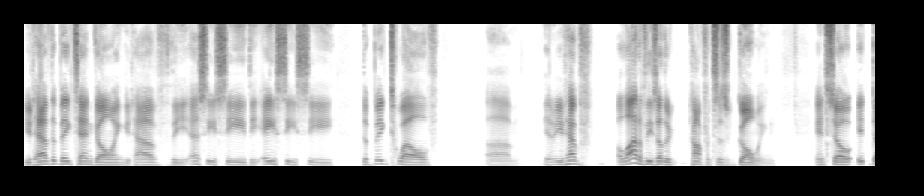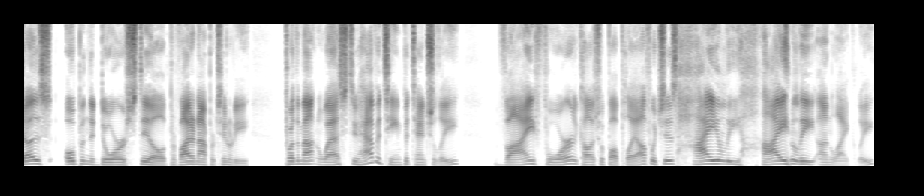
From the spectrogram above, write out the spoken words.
you'd have the Big Ten going, you'd have the SEC, the ACC, the Big Twelve. Um, you know, you'd have a lot of these other conferences going. And so it does open the door still, provide an opportunity for the Mountain West to have a team potentially vie for the college football playoff, which is highly, highly unlikely,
